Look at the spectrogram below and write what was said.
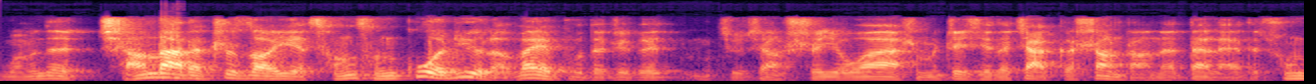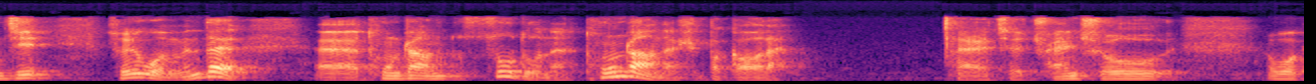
我们的强大的制造业层层过滤了外部的这个就像石油啊什么这些的价格上涨呢带来的冲击，所以我们的呃通胀速度呢通胀呢是不高的。哎，这全球，我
